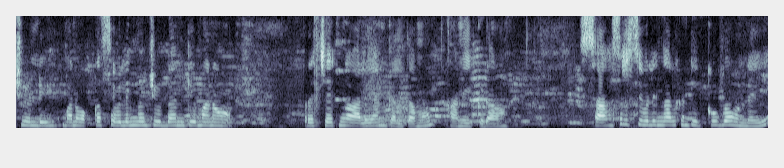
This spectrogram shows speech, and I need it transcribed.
చూడండి మనం ఒక్క శివలింగం చూడడానికి మనం ప్రత్యేకంగా ఆలయానికి వెళ్తాము. కానీ ఇక్కడ సహస్ర శివలింగాల కంటే ఎక్కువగా ఉన్నాయి.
